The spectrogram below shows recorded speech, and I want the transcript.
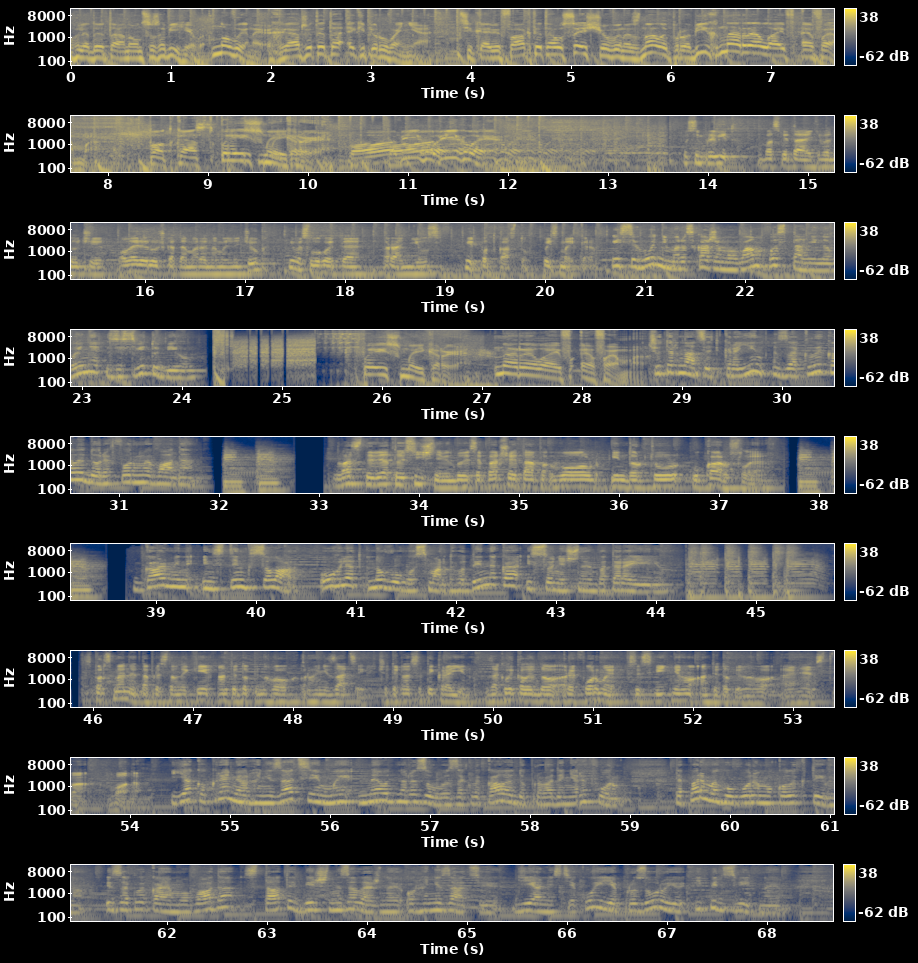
огляди та анонси забігів, новини, гаджети та екіпірування, цікаві факти та усе, що ви не знали про біг на Real Life FM. Подкаст Пейсмейкери. Побігли! Усім привіт! Вас вітають ведучі Олері Ручка та Марина Мельничук, і ви слухаєте Run News від подкасту Пейсмейкера. І сьогодні ми розкажемо вам останні новини зі світу бігу. Пейсмейкери на Relife FM. 14 країн закликали до реформи ВАДА. 29 січня відбудеться перший етап World Indoor Tour у Карлсруе. Garmin Instinct Solar – огляд нового смарт-годинника із сонячною батареєю. Спортсмени та представники антидопінгових організацій 14 країн закликали до реформи Всесвітнього антидопінгового агентства ВАДА. Як окремі організації, ми неодноразово закликали до проведення реформ. Тепер ми говоримо колективно і закликаємо ВАДА стати більш незалежною організацією, діяльність якої є прозорою і підзвітною.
